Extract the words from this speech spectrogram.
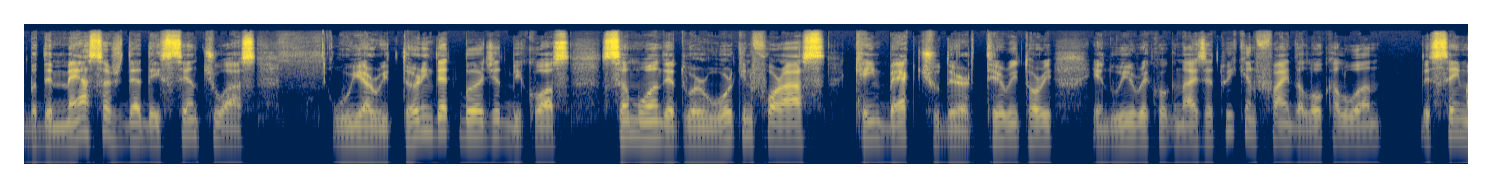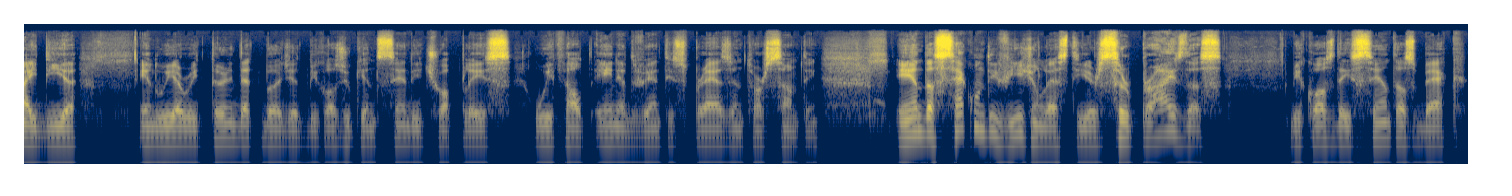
But the message that they sent to us we are returning that budget because someone that were working for us came back to their territory and we recognize that we can find a local one the same idea and we are returning that budget because you can send it to a place without any Adventist presence or something. And the second division last year surprised us because they sent us back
